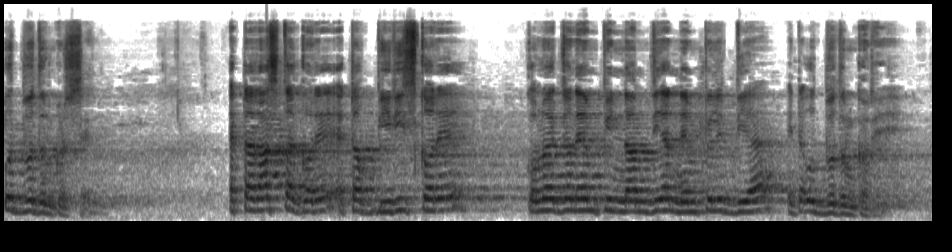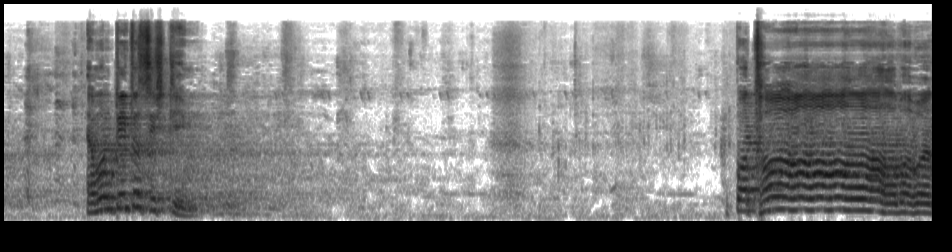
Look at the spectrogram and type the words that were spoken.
উদ্বোধন করছেন। একটা রাস্তা করে, একটা ব্রিজ করে কোনো একজন এমপির নাম দিয়া নেম দিয়া এটা উদ্বোধন করে। এমনটি তো সিস্টেম প্রথম আমার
